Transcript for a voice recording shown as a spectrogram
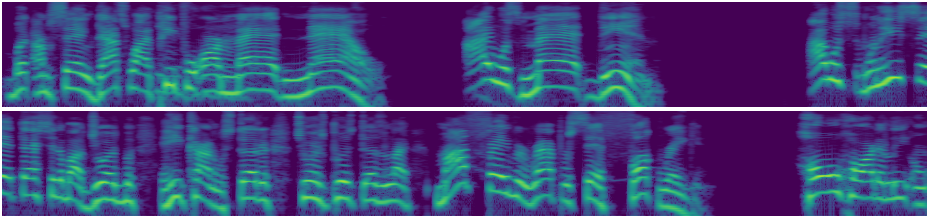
But I'm saying that's why people are mad now. I was mad then. I was when he said that shit about George Bush, and he kind of stuttered. George Bush doesn't like. My favorite rapper said "fuck Reagan" wholeheartedly on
